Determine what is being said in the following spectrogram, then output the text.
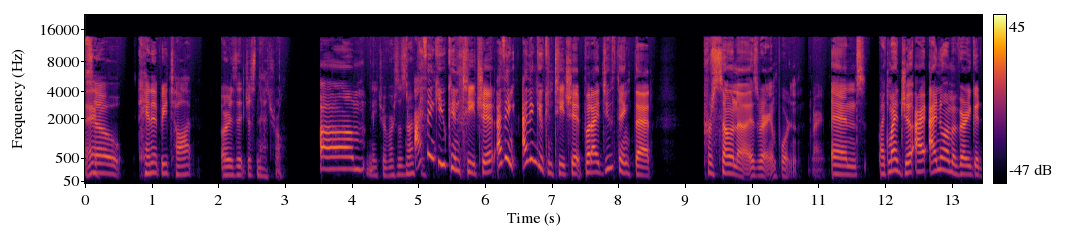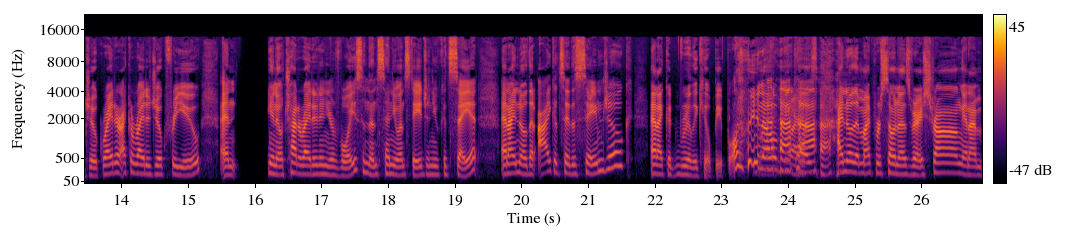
Hey. So, can it be taught or is it just natural? Um Nature versus nurture? I think you can teach it. I think I think you can teach it, but I do think that persona is very important. right. And like my joke, I, I know I'm a very good joke writer. I could write a joke for you and, you know, try to write it in your voice and then send you on stage and you could say it. And I know that I could say the same joke and I could really kill people, you know, because I know that my persona is very strong and I'm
